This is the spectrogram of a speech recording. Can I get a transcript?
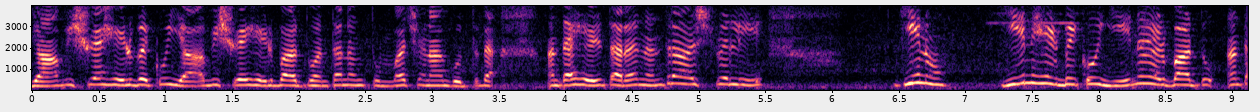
ಯಾವ ವಿಷಯ ಹೇಳಬೇಕು, ಯಾವ ವಿಷಯ ಹೇಳಬಾರ್ದು ಅಂತ ನಂಗೆ ತುಂಬ ಚೆನ್ನಾಗಿ ಗೊತ್ತಿದೆ ಅಂತ ಹೇಳ್ತಾರೆ. ನಂತರ ಅಷ್ಟರಲ್ಲಿ, ಏನು ಏನು ಹೇಳಬೇಕು, ಏನು ಹೇಳಬಾರ್ದು ಅಂತ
